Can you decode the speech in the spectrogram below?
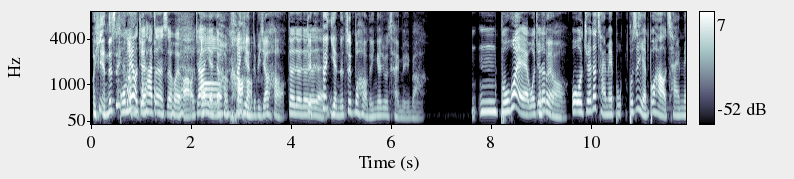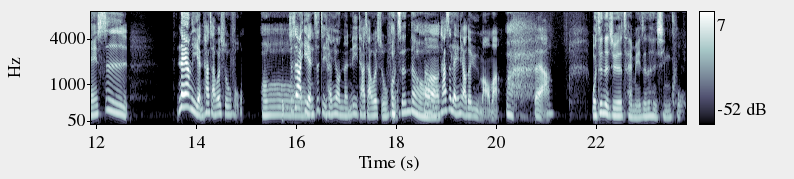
哦、演的最好。我没有觉得他真的社会化，我觉得他演的很好，哦、他演的比较好。对对对对对，那演的最不好的应该就是采梅吧？嗯，不会、欸，我觉得不会哦。我觉得采梅不不是演不好，采梅是那样演他才会舒服哦，就是要演自己很有能力，他才会舒服。哦，真的哦。嗯，他是雷鸟的羽毛嘛？唉，对啊。我真的觉得采梅真的很辛苦，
